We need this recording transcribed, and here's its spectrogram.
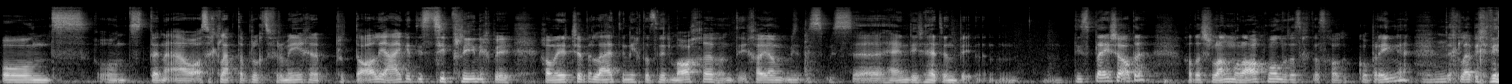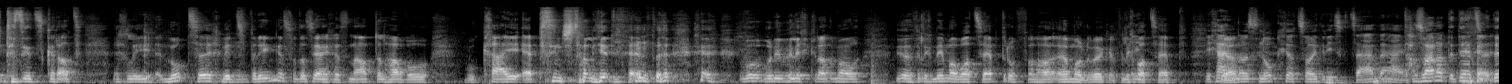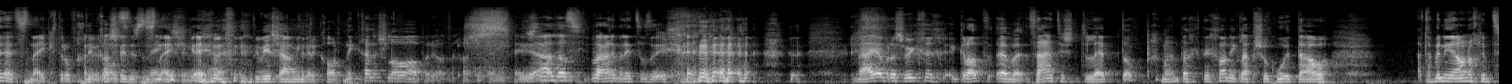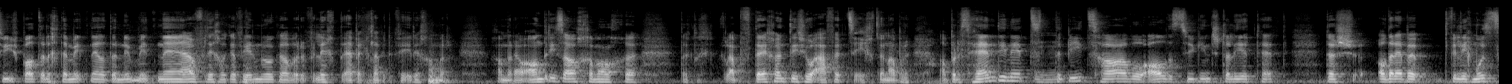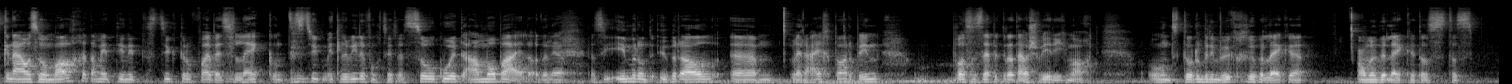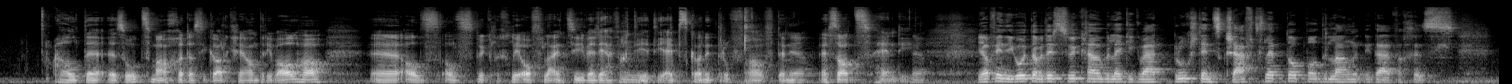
und, und dann auch, also ich glaube, da braucht es für mich eine brutale Eigendisziplin. Ich, bin, ich habe mir jetzt schon überlegt, wie ich das wieder mache. Und ich habe ja, mein, mein, mein äh, Handy hat einen, einen Displayschaden. Ich habe das schon lange mal angemeldet, dass ich das kann bringen kann. Mhm. Ich glaube, ich werde das jetzt gerade ein bisschen nutzen. Ich werde es mhm. bringen, sodass ich eigentlich ein Nattel habe, wo, wo keine Apps installiert hat. wo, wo ich vielleicht gerade mal, ja, vielleicht nicht mal WhatsApp drauf habe. Ja, mal schauen, vielleicht WhatsApp. Ich, ich habe noch ein Nokia 3210 daheim. Das war noch, der, der, der hat Snake drauf. Du kannst wieder Snake, Snake geben. Ja. Du wirst auch meinen Rekord nicht können schlagen, aber ja, da kannst du dann testen. Ja, das wäre ich mir nicht so sicher. Nein, aber das ist wirklich gerade, eben, das eine ist der Laptop. Ich meine, den kann ich glaube schon gut auch da bin ich auch noch ein bisschen im Zwiespalt, ob ich den mitnehmen oder nicht mitnehmen, auch vielleicht einen Film schauen, aber vielleicht, eben, ich glaube, in der Ferien kann man, kann man auch andere Sachen machen. Ich glaube, auf den könnte ich schon auch verzichten, aber, aber das Handy nicht mhm. dabei zu haben, wo all das Zeug installiert hat, das, oder eben, vielleicht muss ich es genau so machen, damit ich nicht das Zeug drauf habe, Slack und das Zeug mittlerweile funktioniert so gut auch mobile, oder? Ja. Dass ich immer und überall ähm, erreichbar bin, was es eben gerade auch schwierig macht. Und darum bin ich wirklich überlegen, am überlegen, dass das halt äh, so zu machen, dass ich gar keine andere Wahl habe, äh, als, als wirklich offline zu sein, weil ich einfach mhm. die, die Apps gar nicht drauf habe auf dem ja. Ersatzhandy. Ja. ja finde ich gut, aber das ist wirklich auch eine Überlegung wert, brauchst du denn das Geschäftslaptop oder lange nicht einfach ein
